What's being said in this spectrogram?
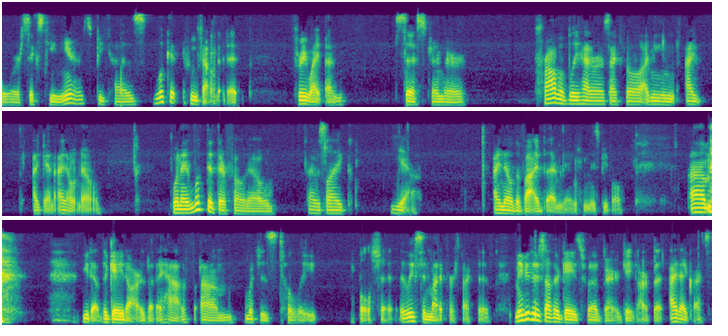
for 16 years because look at who founded it. Three white men, cisgender, probably heterosexual. I mean, I again, I don't know. When I looked at their photo, I was like, yeah, I know the vibe that I'm getting from these people. Um, you know, the gaydar that I have, um, which is totally bullshit, at least in my perspective. Maybe there's other gays who have better gaydar, but I digress.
